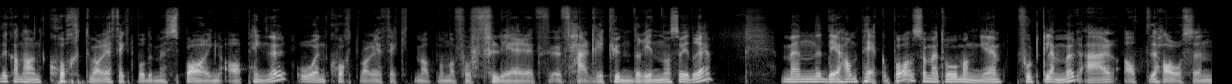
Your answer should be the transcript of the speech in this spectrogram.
det kan ha en kortvarig effekt både med sparing av penger og en kortvarig effekt med at man får flere, færre kunder inn osv. Men det han peker på, som jeg tror mange fort glemmer, er at det har også en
